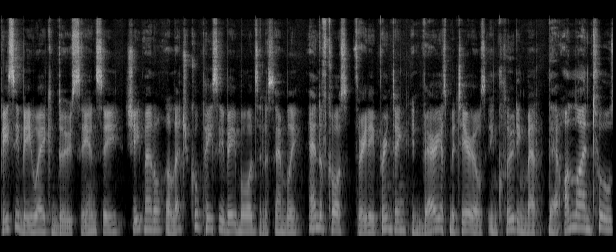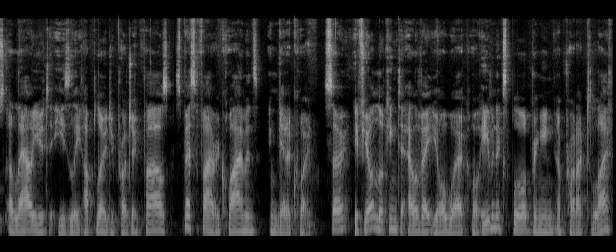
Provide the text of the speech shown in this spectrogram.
PCBWay can do CNC, sheet metal, electrical PCB boards and assembly, and of course 3D printing in various materials including metal. Their online tools allow you to easily upload your project files, specify requirements, and get a quote. So if you're looking to elevate your work or even explore bringing a product to life,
